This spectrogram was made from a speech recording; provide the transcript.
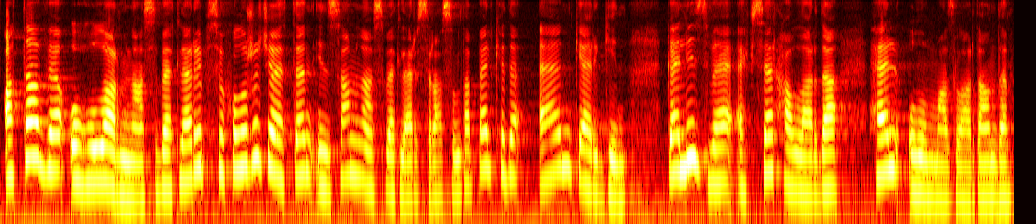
Ata və oğullar münasibətləri psixoloji cəhətdən insan münasibətləri sırasında bəlkə də ən gərgin, qəliz və əksər hallarda həll olunmazlardandır.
